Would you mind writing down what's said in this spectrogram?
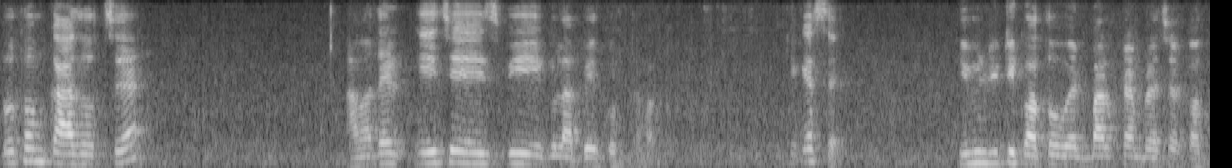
প্রথম কাজ হচ্ছে আমাদের এইচ এইচ বি এগুলা বের করতে হবে। ঠিক আছে? হিউমিডিটি কত? ওয়েট বাল্ব টেম্পারেচার কত?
